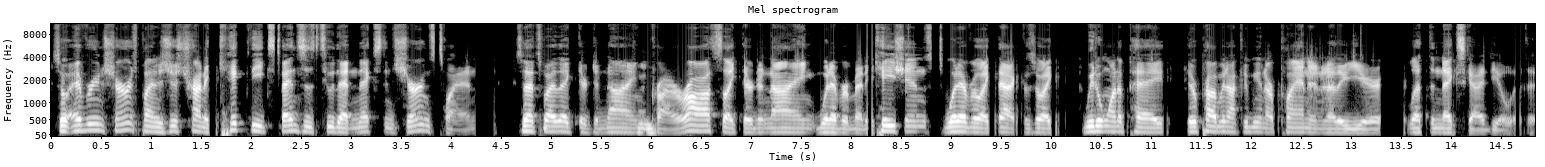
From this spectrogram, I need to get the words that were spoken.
So every insurance plan is just trying to kick the expenses to that next insurance plan. So that's why like they're denying Mm. prior auths, like they're denying whatever medications, whatever like that, because they're like, we don't want to pay. They're probably not going to be in our plan in another year. Let the next guy deal with it.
